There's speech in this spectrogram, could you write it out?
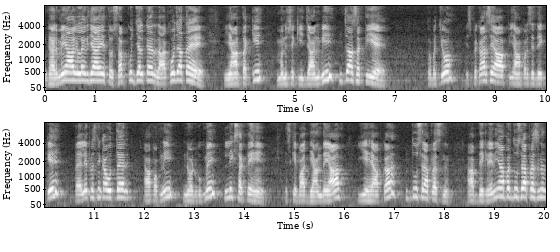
घर में आग लग जाए तो सब कुछ जलकर राख हो जाता है। यहाँ तक कि मनुष्य की जान भी जा सकती है। तो बच्चों, इस प्रकार से आप यहाँ पर से देख के पहले प्रश्न का उत्तर आप अपनी नोटबुक में लिख सकते हैं। इसके बाद ध्यान दें आप, ये है आपका दूसरा प्रश्न। आप देख रहे हैं यहाँ पर दूसरा प्रश्न?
